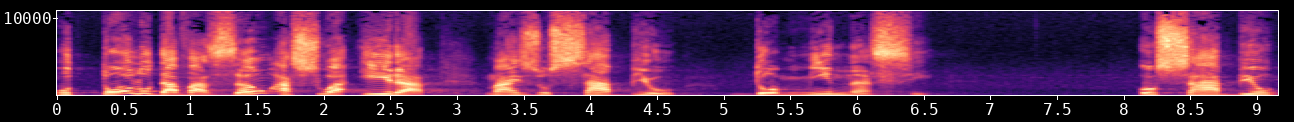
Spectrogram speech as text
O tolo dá vazão à sua ira, mas o sábio domina-se. O sábio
